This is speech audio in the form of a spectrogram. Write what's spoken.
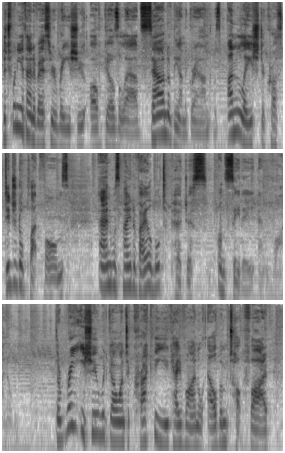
the 20th anniversary reissue of Girls Aloud's Sound of the Underground was unleashed across digital platforms and was made available to purchase on CD and vinyl. The reissue would go on to crack the UK vinyl album top 5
